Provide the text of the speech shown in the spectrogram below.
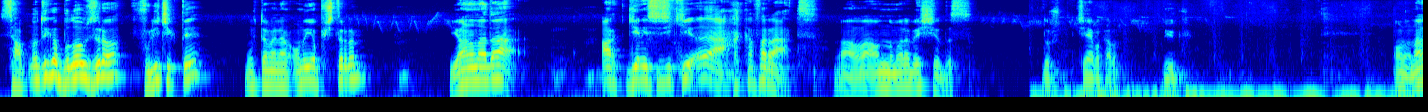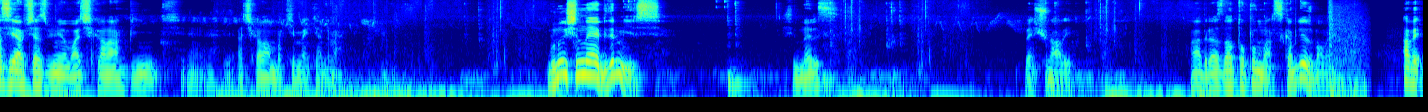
Subnautica Below Zero full'i çıktı. Muhtemelen onu yapıştırırım. Yanına da Ark Genesis 2 ah, kafa rahat. Valla 10 numara 5 yıldız. Dur şeye bakalım. Büyük. Onu nasıl yapacağız bilmiyorum. Açık alan. Bir, açık alan bakayım ben kendime. Bunu ışınlayabilir miyiz? Işınlarız. Ben şunu alayım. Ha biraz daha topum var. Sıkabiliyoruz mu ama? Abi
